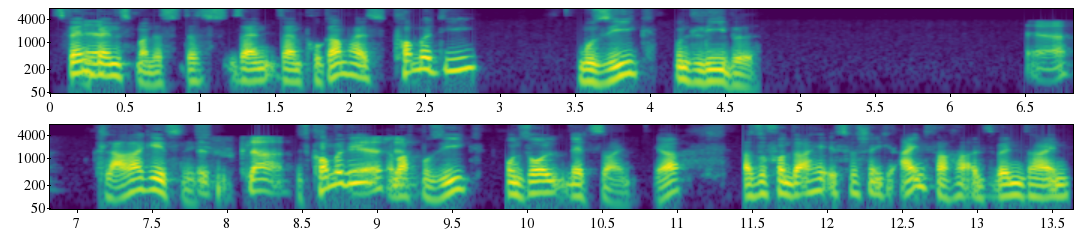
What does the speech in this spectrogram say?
Sven Ja. Benzmann, das, das, sein, sein Programm heißt Comedy, Musik und Liebe. Ja, Klarer geht's nicht. ist klar. ist Comedy, Ja, er macht Musik und soll nett sein. Ja, also von daher ist es wahrscheinlich einfacher, als wenn dein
